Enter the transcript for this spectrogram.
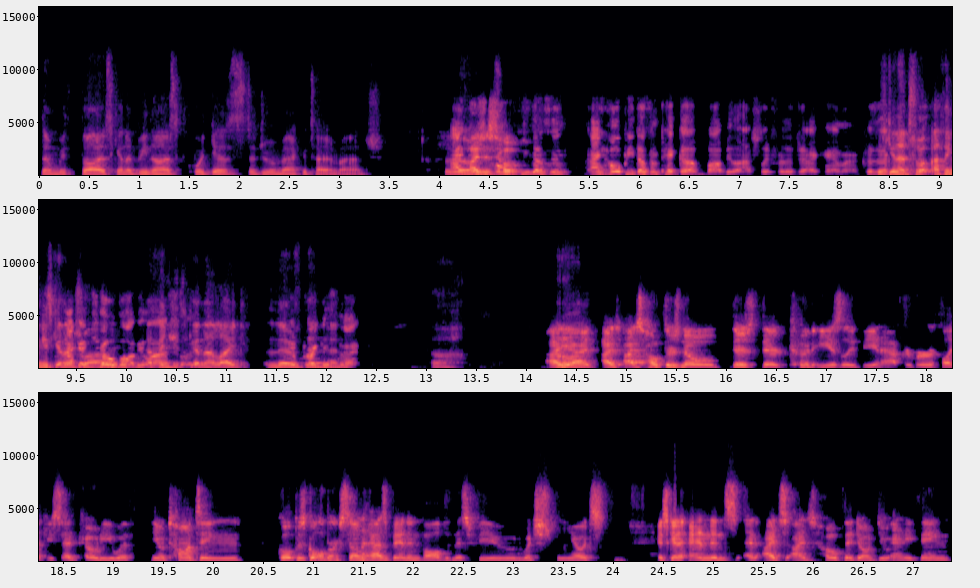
than we thought. It's gonna be not as quick as the Drew McIntyre match. I, Um, I just hope hope- he doesn't. I hope he doesn't pick up Bobby Lashley for the jackhammer because he's gonna try. I think he's gonna That could try. kill Bobby I think he's gonna like He'll live break and his then. neck. Ugh. Uh, yeah, Um, I, I just hope there's no there's there could easily be an afterbirth, like you said, Cody, with you know taunting Gold because Goldberg's son has been involved in this feud, which you know it's it's going to end in and I just, I just hope they don't do anything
